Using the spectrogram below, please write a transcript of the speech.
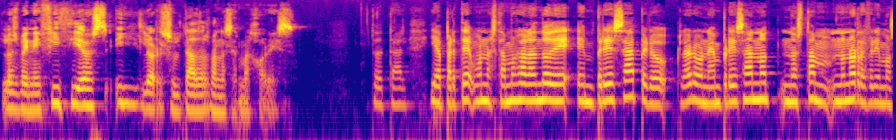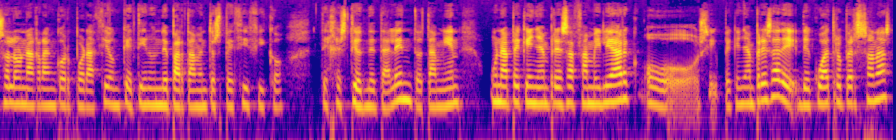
los beneficios y los resultados van a ser mejores. Total. Y aparte, bueno, estamos hablando de empresa, pero claro, una empresa no, no, está, no nos referimos solo a una gran corporación que tiene un departamento específico de gestión de talento. También una pequeña empresa familiar o, sí, pequeña empresa de, de cuatro personas,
